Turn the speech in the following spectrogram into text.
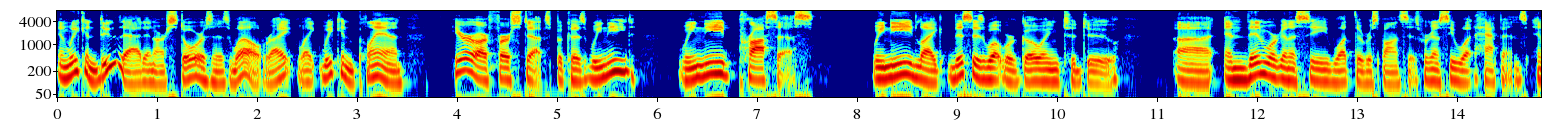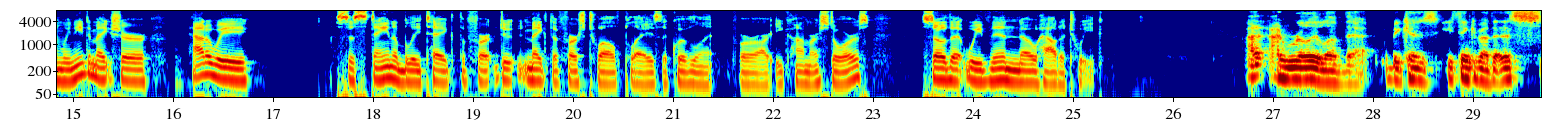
And we can do that in our stores as well, right? Like we can plan here are our first steps because we need we need process. We need like this is what we're going to do. Uh, and then we're going to see what the response is. We're going to see what happens, and we need to make sure how do we sustainably take the fir- do, make the first 12 plays equivalent for our e-commerce stores so that we then know how to tweak. I, I really love that because you think about that. It's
